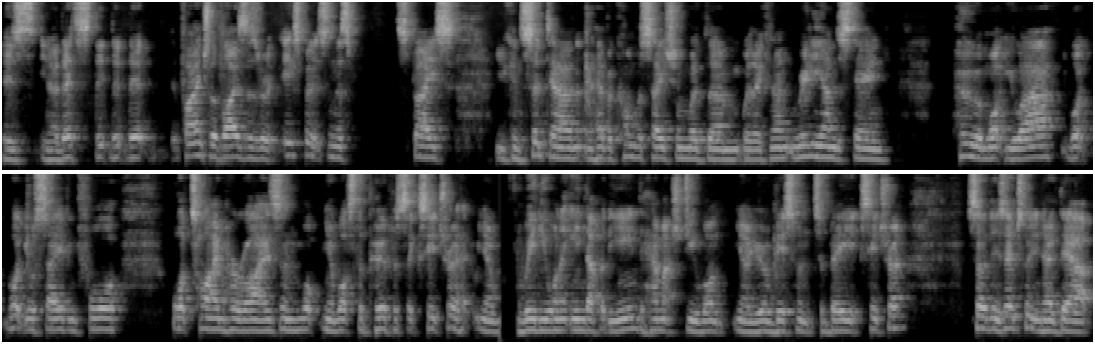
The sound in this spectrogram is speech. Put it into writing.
you know that's the, the, the financial advisors are experts in this space. You can sit down and have a conversation with them where they can really understand who and what you are, what what you're saving for, what time horizon, what you know, what's the purpose, etc. You know, where do you want to end up at the end? How much do you want you know your investment to be, etc. So there's absolutely no doubt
